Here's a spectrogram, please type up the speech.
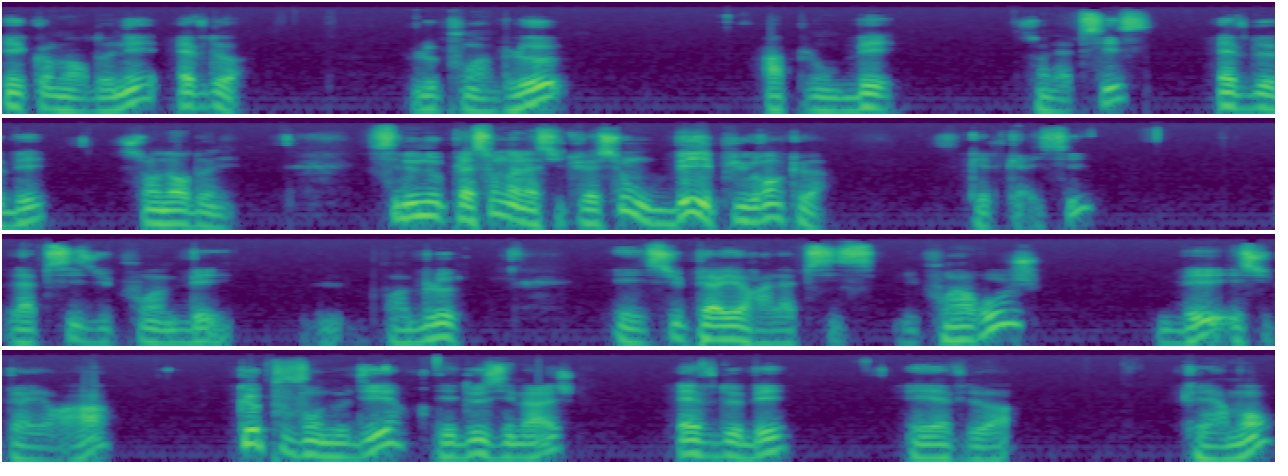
et comme ordonnée f de A. Le point bleu, appelons B son abscisse, f de B son ordonnée. Si nous nous plaçons dans la situation où B est plus grand que A, ce qui est le cas ici, l'abscisse du point B, le point bleu, est supérieur à l'abscisse du point rouge, B est supérieur à A, que pouvons-nous dire des deux images f de B et f de A? Clairement,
